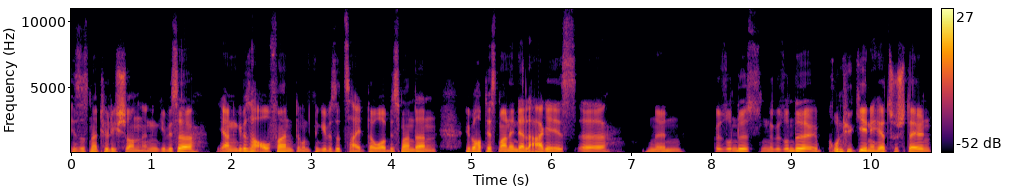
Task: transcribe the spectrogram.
ist es natürlich schon ein gewisser, ja, ein gewisser Aufwand und eine gewisse Zeitdauer, bis man dann überhaupt erstmal in der Lage ist, äh, ein gesundes, eine gesunde Grundhygiene herzustellen,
